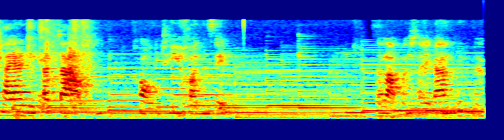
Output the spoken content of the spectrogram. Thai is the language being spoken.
ใช้อันนี้ประจำของ T Concept สลับมาใช้ด้านหนึ่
